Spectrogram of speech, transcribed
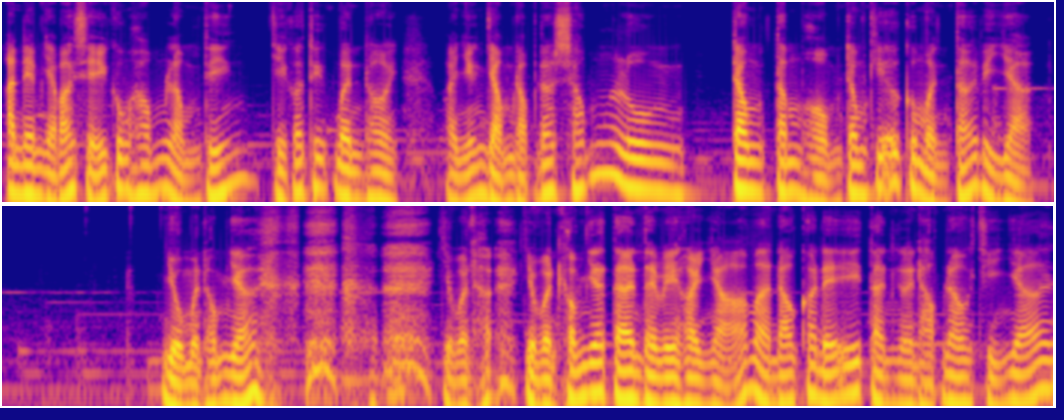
anh em nhà bác sĩ cũng không lồng tiếng chỉ có thuyết minh thôi. Và những giọng đọc đó sống luôn trong tâm hồn trong ký ức của mình tới bây giờ. Dù mình không nhớ. Dù mình dù mình không nhớ tên tại vì hồi nhỏ mà đâu có để ý tên người đọc đâu chỉ nhớ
